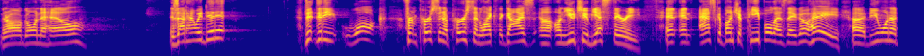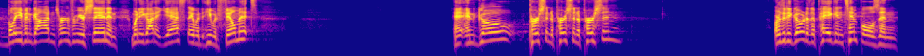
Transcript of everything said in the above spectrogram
They're all going to hell. Is that how he did it? Did, did he walk from person to person like the guys uh, on YouTube, Yes Theory? And, and ask a bunch of people as they go, hey, uh, do you want to believe in God and turn from your sin? And when he got a yes, they would, he would film it and, and go person to person to person? Or did he go to the pagan temples and,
